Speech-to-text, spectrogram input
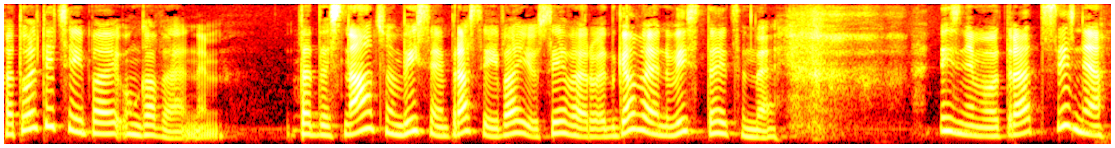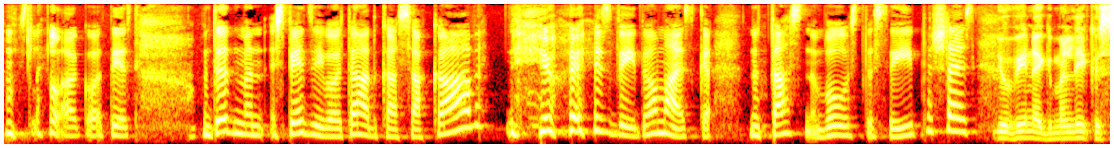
katoļticībai un gavēnim. Tad es nācu un visiem prasīju, vai jūs ievērojat gavēnu, visi teica nē izņemot retus izņēmumus lielākoties. Un tad man piedzīvoja tādu kā sakāvi, jo es biju domājis, ka nu, tas nu būs tas īpašais. Jo vienīgi man liekas,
